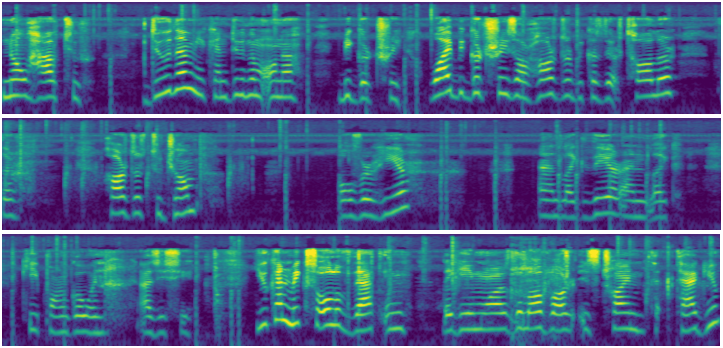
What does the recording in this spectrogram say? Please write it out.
know how to do them. You can do them on a bigger tree. Why bigger trees are harder? Because they're taller. They're harder to jump over here and like there and like keep on going as you see you can mix all of that in the game while the lava is trying to tag you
